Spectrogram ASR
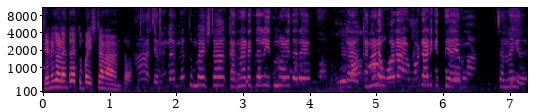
ಜನಗಳಂದ್ರೆ ತುಂಬಾ ಇಷ್ಟನಾ ಅಂತ? ಹಾ ಜನಗಳಂದ್ರೆ ತುಂಬಾ ಇಷ್ಟ. ಕರ್ನಾಟಕದಲ್ಲಿ ಇದ್ ಮಾಡಿದಾರೆ. ಕ- ಕನ್ನಡ ಓಡಾ ಓಡಾಡ್ಗಿತ್ತೆ ಅಮ್ಮ ಚೆನ್ನಾಗಿದೆ.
